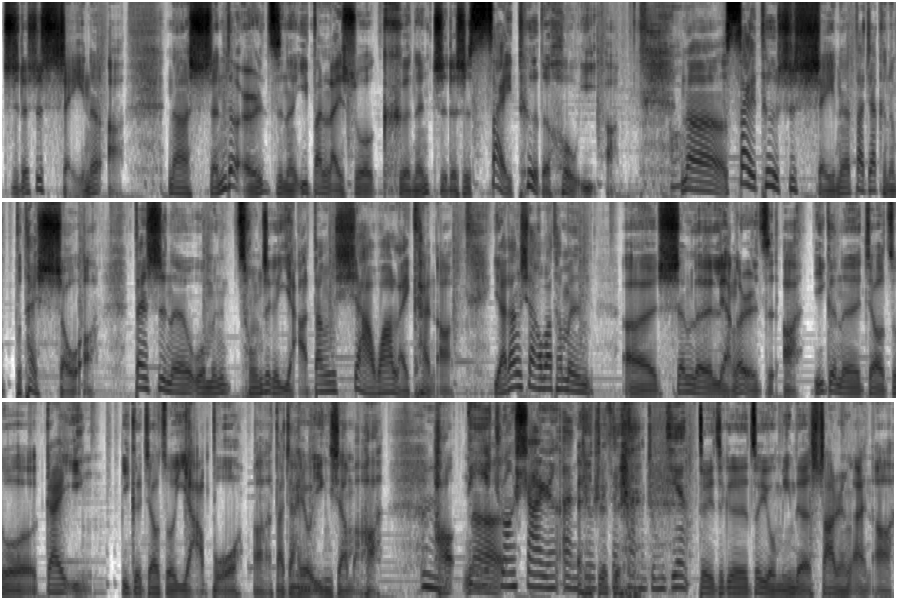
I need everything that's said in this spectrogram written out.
指的是谁呢？啊，那神的儿子呢？一般来说，可能指的是赛特的后裔啊。那赛特是谁呢？大家可能不太熟啊。但是呢，我们从这个亚当夏娃来看啊，亚当夏娃他们呃生了两个儿子啊，一个呢叫做该隐一个叫做亚伯啊，大家还有印象吗？哈、嗯，好，第一桩杀人案就是在他们中间。对，对，这个最有名的杀人案啊，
